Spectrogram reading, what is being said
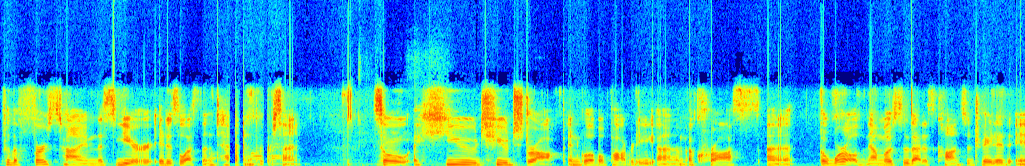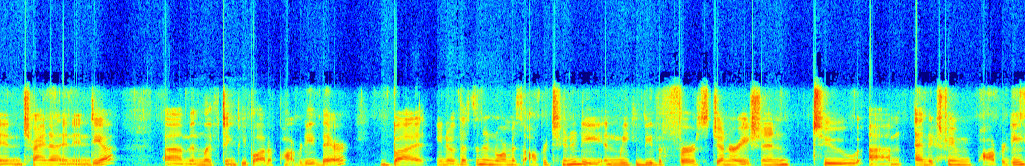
for the first time this year, it is less than 10%. So, a huge, huge drop in global poverty um, across uh, the world. Now, most of that is concentrated in China and India um, and lifting people out of poverty there. But, you know, that's an enormous opportunity, and we could be the first generation to um, end extreme poverty,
